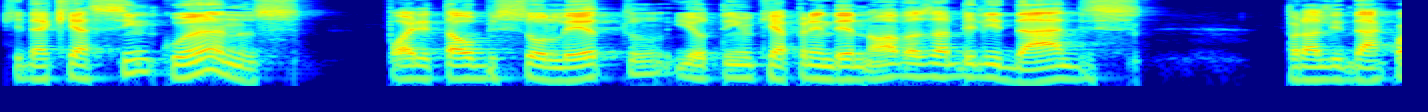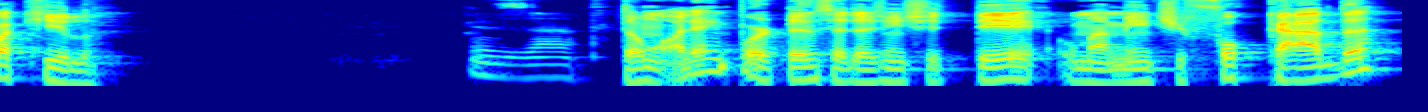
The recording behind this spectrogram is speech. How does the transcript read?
que daqui a cinco anos pode estar tá obsoleto e eu tenho que aprender novas habilidades para lidar com aquilo. Exato. Então, olha a importância de a gente ter uma mente focada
